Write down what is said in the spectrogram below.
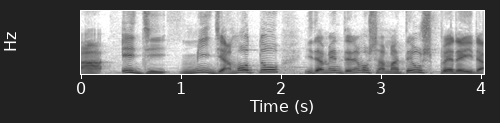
a Eiji Miyamoto y también tenemos a Mateus Pereira.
